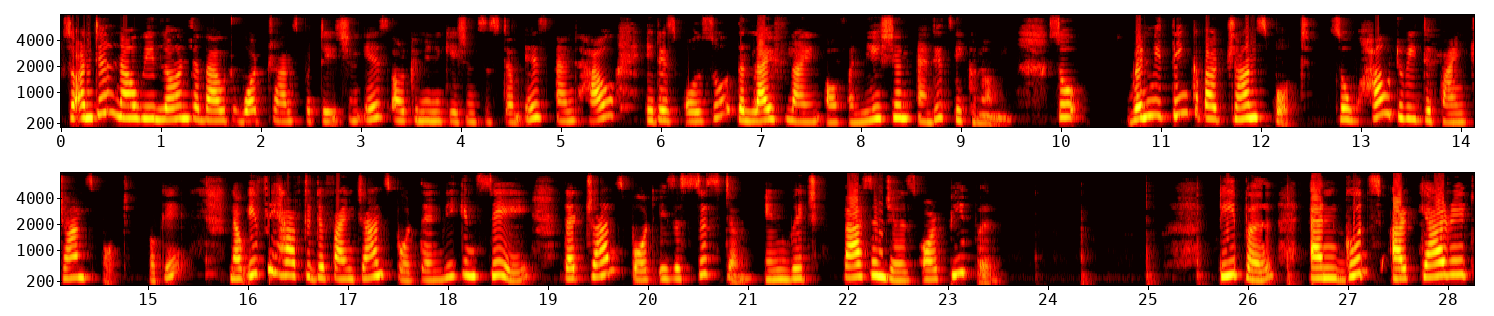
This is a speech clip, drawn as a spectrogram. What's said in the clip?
So until now we learned about what transportation is or communication system is and how it is also the lifeline of a nation and its economy. So when we think about transport so how do we define transport okay now if we have to define transport then we can say that transport is a system in which passengers or people people and goods are carried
